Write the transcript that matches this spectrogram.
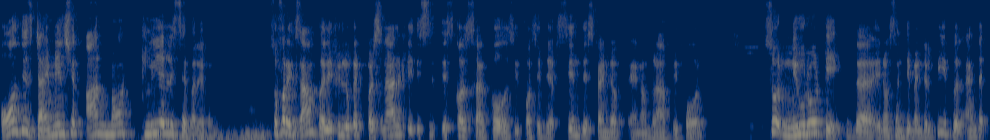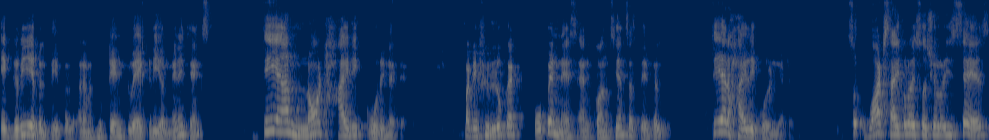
all these dimensions are not clearly separable. So for example, if you look at personality, this is this called Sarcos. You possibly have seen this kind of you know graph before. So neurotic, the you know sentimental people and the agreeable people who tend to agree on many things, they are not highly correlated. But if you look at openness and conscientious people, they are highly correlated. So what psychology sociology says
